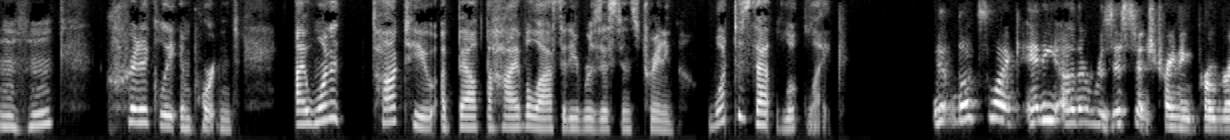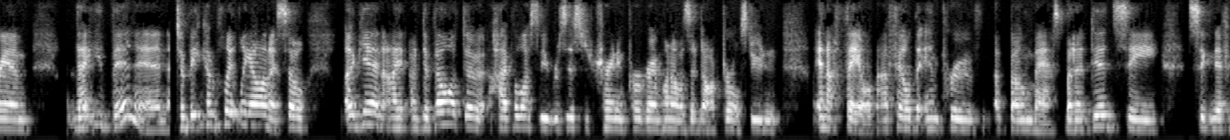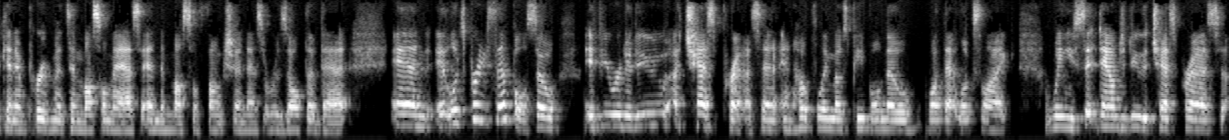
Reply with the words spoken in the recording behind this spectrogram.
Mm-hmm critically important. I want to talk to you about the high velocity resistance training. What does that look like? It looks like any other resistance training program that you've been in, to be completely honest. So, again, I, I, developed a high velocity resistance training program when I was a doctoral student, and I failed. I failed to improve bone mass, but I did see significant improvements in muscle mass and the muscle function as a result of that. And it looks pretty simple. So, if you were to do a chest press, and, and hopefully most people know what that looks like, when you sit down to do the chest press,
